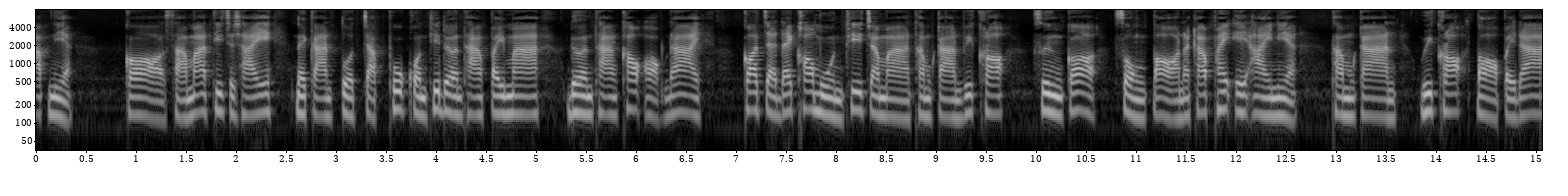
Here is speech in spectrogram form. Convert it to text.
าพเนี่ยก็สามารถที่จะใช้ในการตรวจจับผู้คนที่เดินทางไปมา เดินทางเข้าออกได้ ก็จะได้ข้อมูลที่จะมาทำการวิเคราะห์ ซึ่งก็ส่งต่อนะครับให้ AI เนี่ย ทำการวิเคราะห์ต่อไปได้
